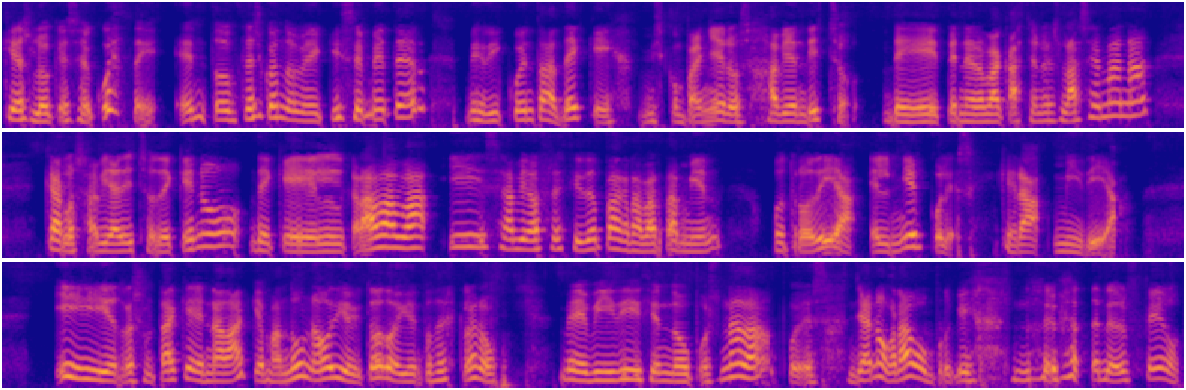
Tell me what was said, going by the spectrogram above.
qué es lo que se cuece. Entonces, cuando me quise meter, me di cuenta de que mis compañeros habían dicho de tener vacaciones la semana, Carlos había dicho de que no, de que él grababa y se había ofrecido para grabar también otro día, el miércoles, que era mi día. Y resulta que nada, que mandó un audio y todo. Y entonces, claro, me vi diciendo, pues nada, pues ya no grabo porque no le voy a tener feo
